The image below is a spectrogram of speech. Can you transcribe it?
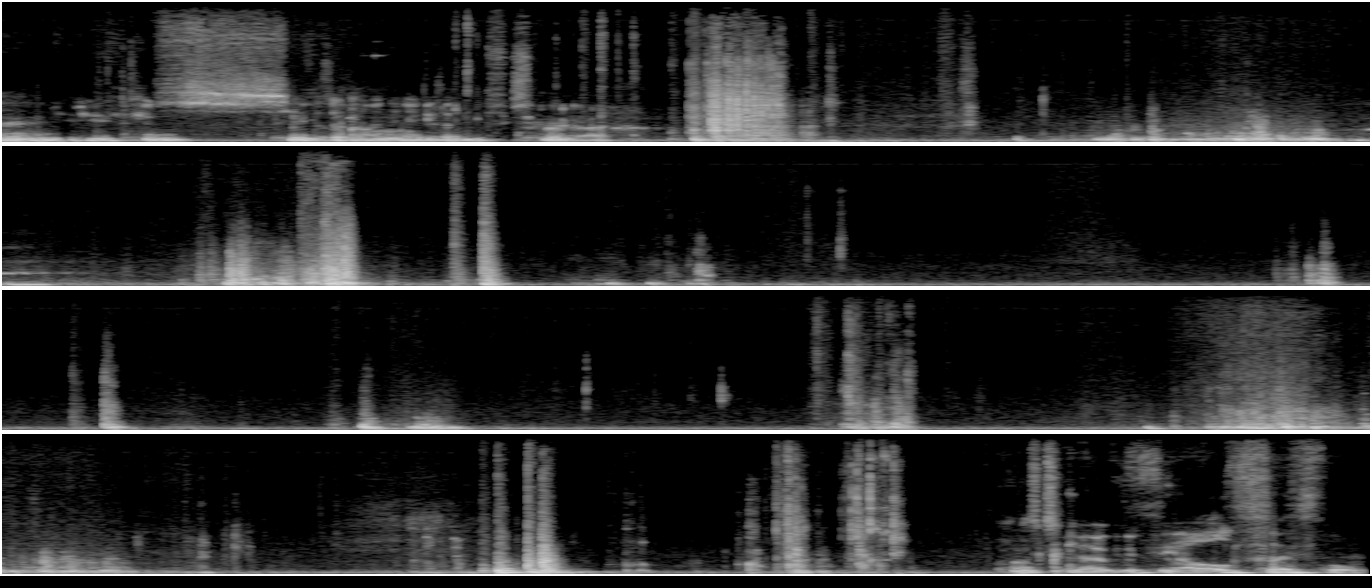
And you can see that I need a screwdriver. Let's the old faithful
